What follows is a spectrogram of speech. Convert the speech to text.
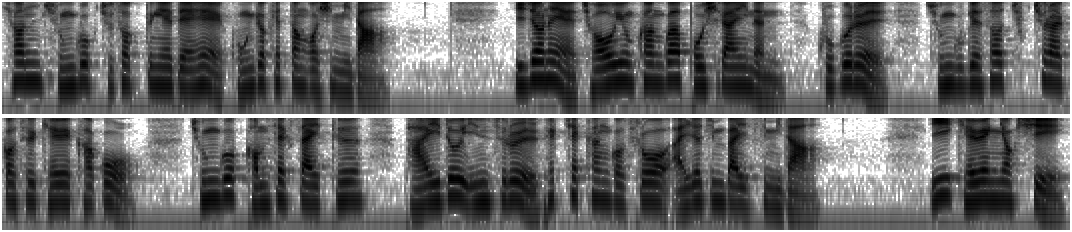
현 중국 주석 등에 대해 공격했던 것입니다. 이전에 저우융캉과 보시라이는 구글을 중국에서 축출할 것을 계획하고 중국 검색 사이트 바이두 인수를 획책한 것으로 알려진 바 있습니다. 이 계획 역시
